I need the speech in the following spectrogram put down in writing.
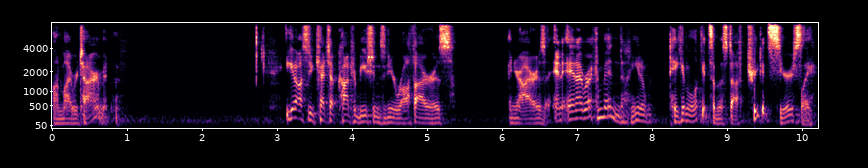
on my retirement. You can also do catch up contributions in your Roth IRAs and your IRAs. And, and I recommend, you know, taking a look at some of the stuff. Treat it seriously.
